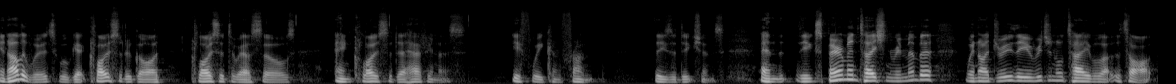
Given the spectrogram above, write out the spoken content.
In other words, we'll get closer to God, closer to ourselves, and closer to happiness if we confront these addictions. And the experimentation, remember when I drew the original table at the top,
